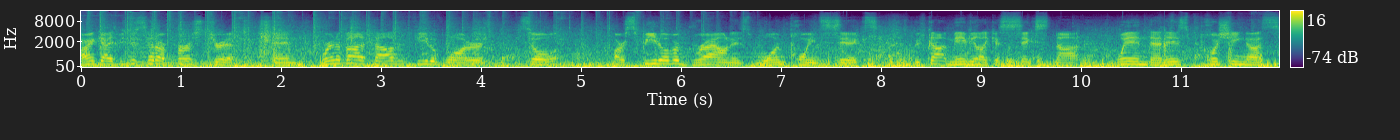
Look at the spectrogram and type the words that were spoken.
All right, guys, we just hit our first drift, and we're in about a thousand feet of water. So our speed over ground is 1.6. We've got maybe like a six knot wind that is pushing us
